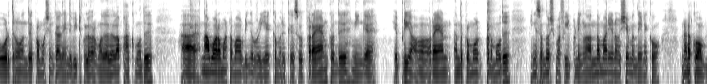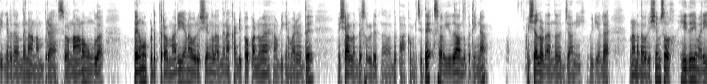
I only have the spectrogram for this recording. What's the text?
ஒவ்வொருத்தரும் வந்து ப்ரொமோஷனுக்காக இந்த வீட்டுக்குள்ளே வரும்போது அதெல்லாம் பார்க்கும்போது நாம் வரமாட்டோமா? அப்படிங்கிற ஒரு ஏக்கம் இருக்குது ஸோ இப்போ ரயானுக்கு வந்து நீங்கள் எப்படி ரயான் அந்த ப்ரொமோட் பண்ணும்போது நீங்கள் சந்தோஷமாக ஃபீல் பண்ணீங்களோ அந்த மாதிரியான விஷயம் வந்து எனக்கும் நடக்கும் அப்படிங்கிறத வந்து நான் நம்புகிறேன் ஸோ நானும் உங்களை பெருமைப்படுத்துகிற மாதிரியான ஒரு விஷயங்களை வந்து நான் கண்டிப்பாக பண்ணுவேன் அப்படிங்கிற மாதிரி வந்து விஷால் வந்து சொல்லிட்டு வந்து பார்க்க முடிஞ்சுது. ஸோ இதுதான் வந்து பார்த்திங்கன்னா விஷாலோட அந்த ஜானி வீடியோவில் நடந்த ஒரு விஷயம். ஸோ இதே மாதிரி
